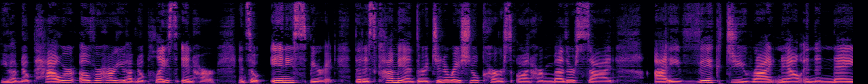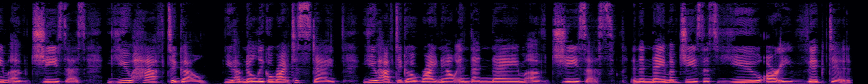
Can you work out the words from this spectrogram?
You have no power over her. You have no place in her. And so any spirit that has come in through a generational curse on her mother's side, I evict you right now in the name of Jesus. You have to go. You have no legal right to stay. You have to go right now in the name of Jesus. In the name of Jesus, you are evicted.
